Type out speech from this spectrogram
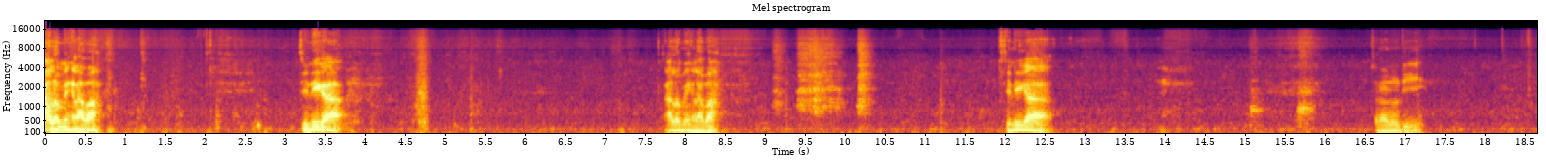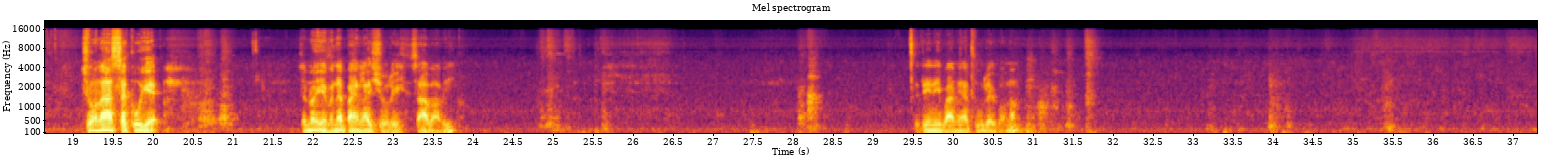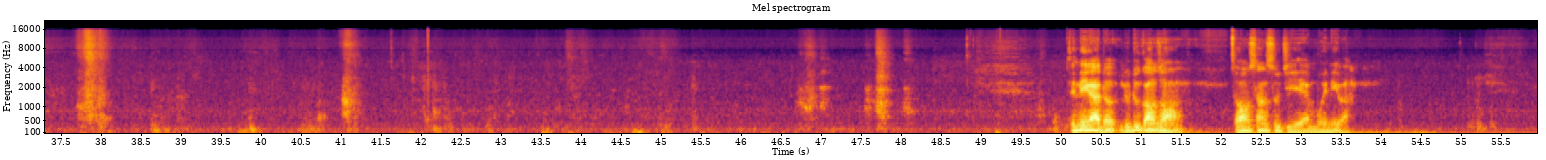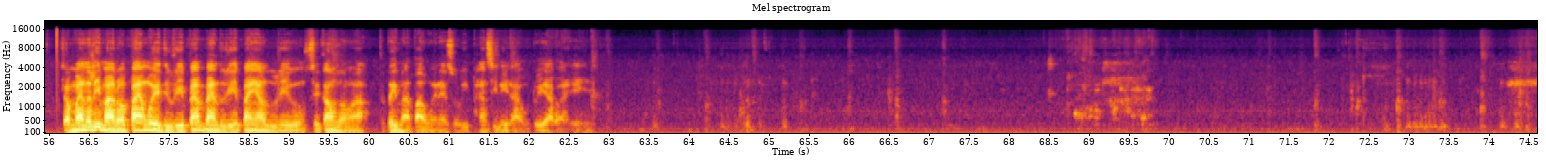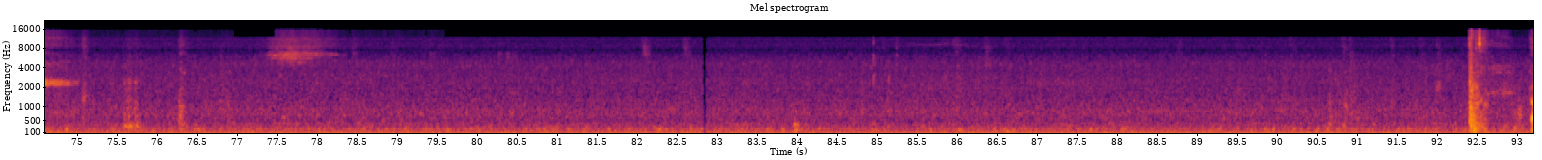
အားလုံးမင်္ဂလာပါဒီနေ့ကအားလုံးမင်္ဂလာပါဒီနေ့ကကျွန်တော်တို့ဒီဂျွန်လာ19ရက်ကျွန်တော်ရဲ့မနေ့ပိုင်းလိုက်ရှိုးလေးစပါပြီ ဒီနေ့ပါများထူလိုက်ပေါ့နော်ဒီနေ့ကတော့လူတုကောင်းဆောင်ဒေါအောင်ဆန်းစုကြည်ရဲ့မွေးနေ့ပါ ကျွန်တော်မန္တလေးမှာတော့ပန်းဝယ်သူတွေပန်းပန်သူတွေပန်းရောက်သူတွေကိုစစ်ကောင်းဆောင်ကတပိတ်မှာပါဝင်နေဆိုပြီးဖမ်းဆီးနေတာကိုတွေ့ရပါတယ်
